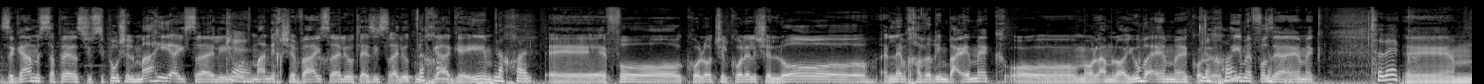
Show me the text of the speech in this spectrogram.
זה גם מספר איזשהו סיפור של מהי הישראליות, כן. מה נחשבה הישראליות, לאיזה ישראליות נכון, מתגעגעים, נכון. אה, איפה קולות של כל אלה שלא, אין להם חברים בעמק, או מעולם לא היו בעמק, או לא נכון, יודעים איפה זה נכון. העמק. צודק. אמ,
